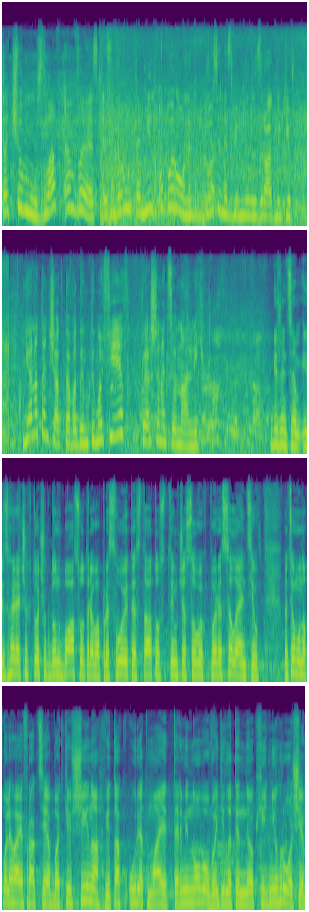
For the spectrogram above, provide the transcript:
та чому з лав МВС, СБУ та Міноборони досі не звільнили зрадників. Яна Танчак та Вадим Тимофєєв, перший національний. Біженцям із гарячих точок Донбасу треба присвоїти статус тимчасових переселенців. На цьому наполягає фракція Батьківщина. Відтак уряд має терміново виділити необхідні гроші.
